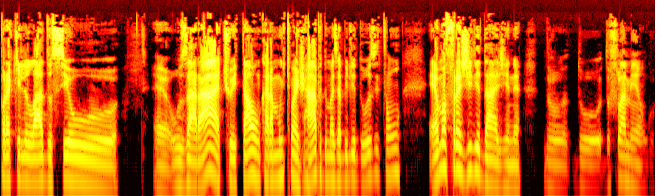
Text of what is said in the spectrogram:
por aquele lado ser o, é, o Zaratio e tal, um cara muito mais rápido, mais habilidoso, então é uma fragilidade, né, do, do, do Flamengo.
